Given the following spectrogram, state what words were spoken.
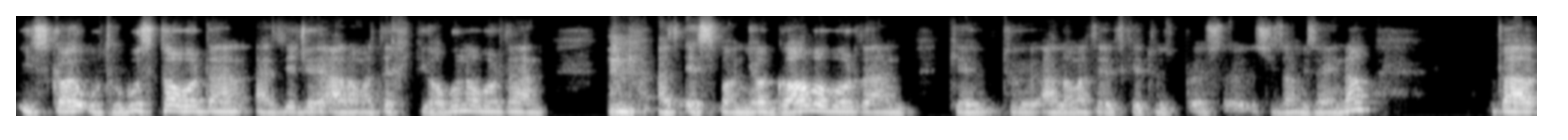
ایستگاه اتوبوس آوردن از یه جای علامت خیابون آوردن از اسپانیا گاو آوردن که تو علامت که تو چیزا میزن اینا. و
